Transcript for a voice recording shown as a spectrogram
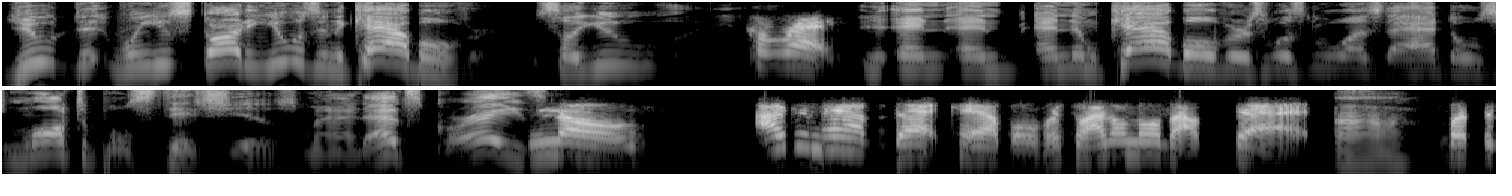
You did when you started. You was in the cab over. So you Correct. and and and them cab overs was the ones that had those multiple stick shifts. Man, that's crazy. No, I didn't have that cab over, so I don't know about that. Uh huh. But the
